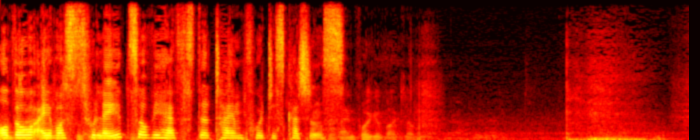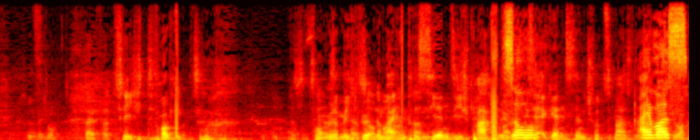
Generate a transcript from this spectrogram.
although I was too late, so we have still time for discussions. Frau Müller, mich so, über diese ergänzenden Schutzmaßnahmen. I was,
